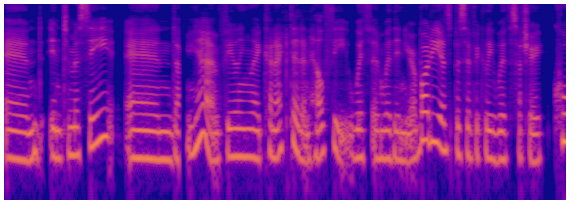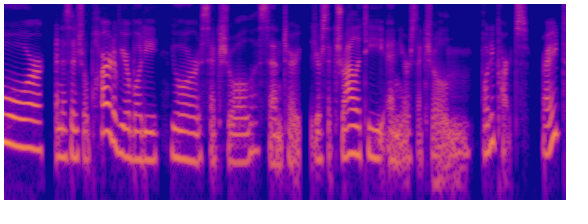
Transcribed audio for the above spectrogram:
and intimacy. And yeah, I'm feeling like connected and healthy with and within your body, and specifically with such a core and essential part of your body, your sexual center, your sexuality, and your sexual mm, body parts, right?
